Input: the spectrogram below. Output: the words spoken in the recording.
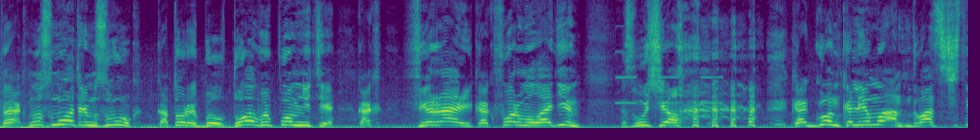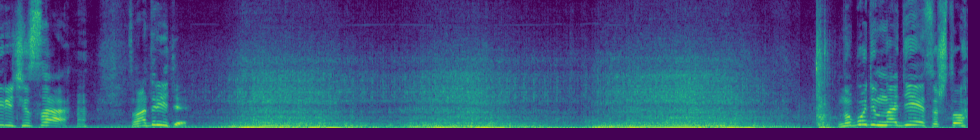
Так, ну смотрим звук, который был до, вы помните, как Феррари, как Формула-1 звучал, как гонка Лиман 24 часа. Смотрите. Ну, будем надеяться, что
